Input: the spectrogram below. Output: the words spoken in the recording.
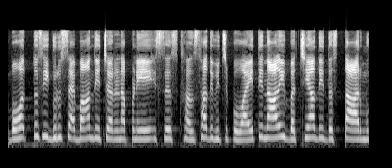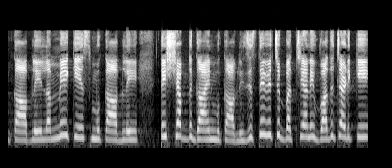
ਬਹੁਤ ਤੁਸੀਂ ਗੁਰੂ ਸਾਹਿਬਾਨ ਦੇ ਚਰਨ ਆਪਣੇ ਇਸ ਸੰਸਥਾ ਦੇ ਵਿੱਚ ਪਵਾਏ ਤੇ ਨਾਲ ਹੀ ਬੱਚਿਆਂ ਦੇ ਦਸਤਾਰ ਮੁਕਾਬਲੇ, ਲੰਮੇ ਕੇਸ ਮੁਕਾਬਲੇ ਤੇ ਸ਼ਬਦ ਗਾਇਨ ਮੁਕਾਬਲੇ, ਜਿਸ ਦੇ ਵਿੱਚ ਬੱਚਿਆਂ ਨੇ ਵੱਧ ਚੜ ਕੇ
